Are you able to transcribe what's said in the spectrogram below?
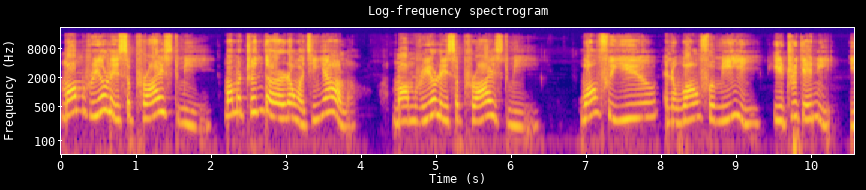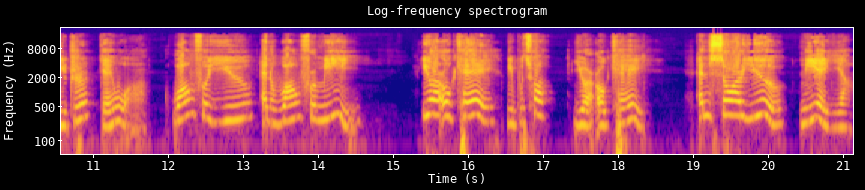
Mom really surprised me. 妈妈真的让我惊讶了。Mom really surprised me. One for you and one for me. 一只给你，一只给我。One for you and one for me. You are okay. 你不错。You are okay. And so are you. 你也一样。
